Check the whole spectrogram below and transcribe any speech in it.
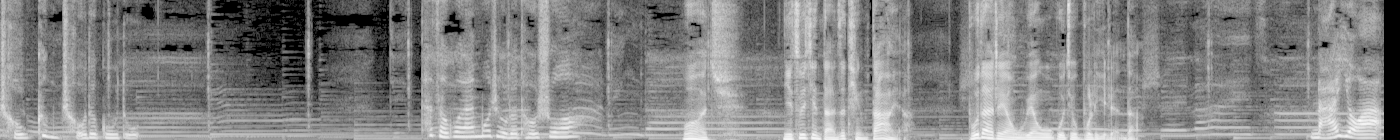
愁更愁的孤独。他走过来，摸着我的头说：“我去，你最近胆子挺大呀，不带这样无缘无故就不理人的。”哪有啊！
